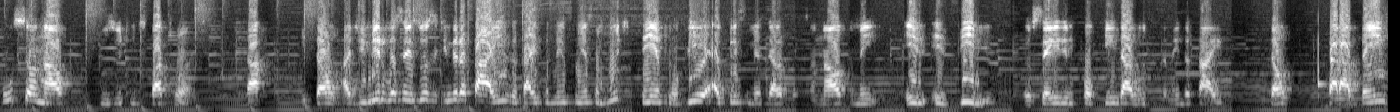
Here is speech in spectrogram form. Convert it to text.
funcional nos últimos quatro anos, tá? Então, admiro vocês duas, admiro a Thaís, a Thaís também eu conheço há muito tempo, eu vi o crescimento dela profissional também exílio, eu sei um pouquinho da luta também da Thaís. Então, parabéns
